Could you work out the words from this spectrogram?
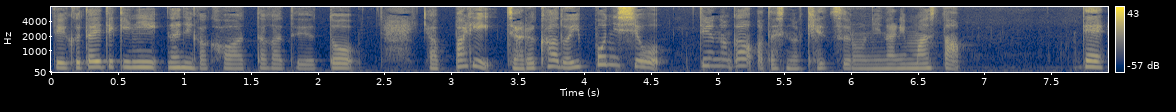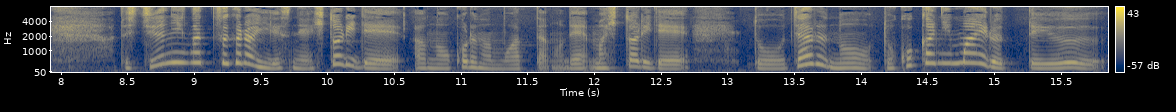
で、具体的に何が変わったかというと、やっぱり JAL カード1本にしようっていうのが私の結論になりました。で、私12月ぐらいにですね、一人で、あの、コロナもあったので、まあ一人で、えっと、JAL のどこかにマイルっていう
